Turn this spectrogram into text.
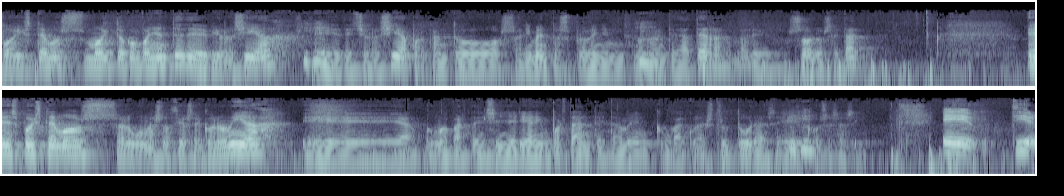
pois temos moito componente de bioloxía e eh, de xeoloxía por canto os alimentos proveñen normalmente da terra, vale, solos e tal. E despois temos algunhas nocións de economía eh, unha parte de enxeñería importante tamén con cálculo de estructuras e uh -huh. cosas así. Eh, ti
